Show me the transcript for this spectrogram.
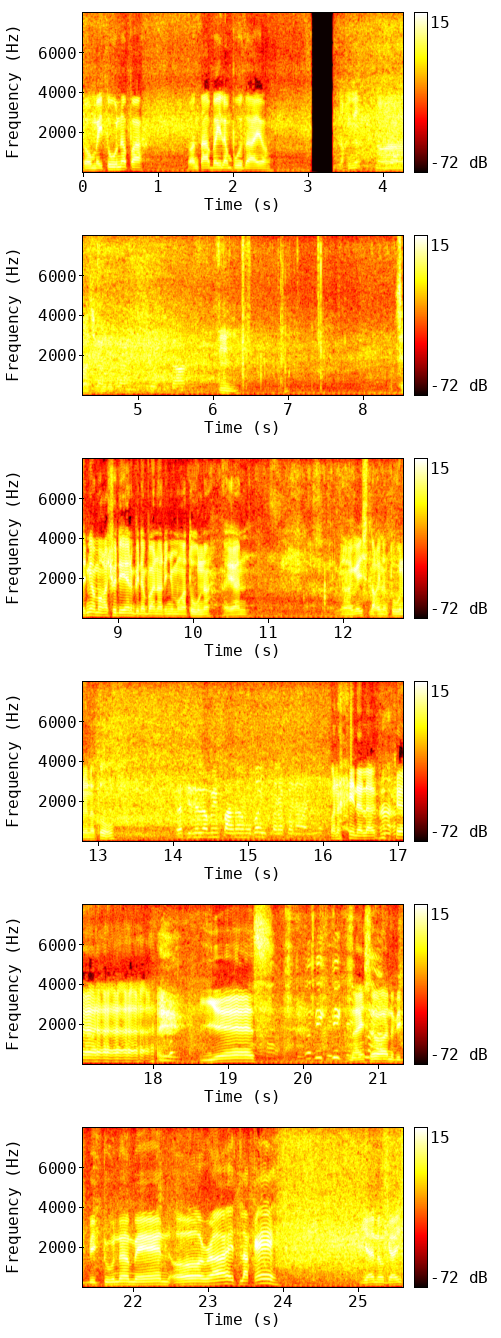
So, may tuna pa. So, antabay lang po tayo. Laki nga. Na siguro. Hmm. Saan nga mga shoot yan, binaba na rin yung mga tuna. Ayan. Ayan nga guys, laki ng tuna na to. oh. Tapos dinala mo yung pana mo ba? Para panahin niya. Panahin na lang. yes. Big, big. Nice one, big big tuna, man. Alright, laki. Yan oh, guys.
